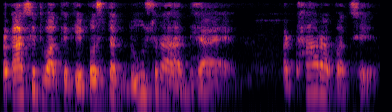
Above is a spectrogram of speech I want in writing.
प्रकाशित वाक्य की पुस्तक दूसरा अध्याय, अठारह पद से।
